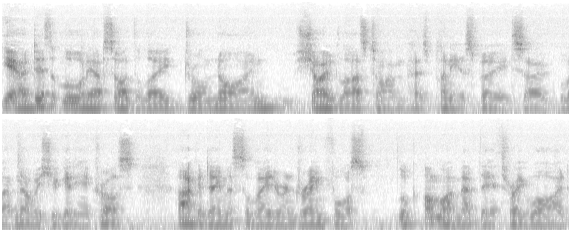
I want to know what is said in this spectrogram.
Yeah, Desert Lord outside the lead, drawn nine, showed last time has plenty of speed, so we'll have no issue getting across. Archedemus, the leader, and Dreamforce. Look, on my map, they're three wide.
